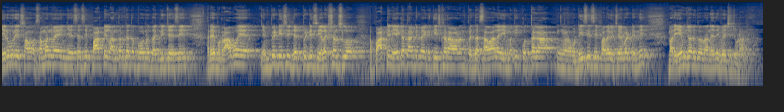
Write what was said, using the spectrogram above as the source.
ఇరువురి సమ- సమన్వయం చేసేసి పార్టీల అంతర్గత పోరును తగ్గించేసి రేపు రాబోయే ఎంపీటీసీ జడ్పీటీసీ ఎలక్షన్స్లో పార్టీని ఏకతాటిపైకి తీసుకురావడానికి పెద్ద సవాలే ఈమెకి కొత్తగా డీసీసీ పదవి చేపట్టింది. మరి ఏం జరుగుతుంది అనేది వేచి చూడాలి.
